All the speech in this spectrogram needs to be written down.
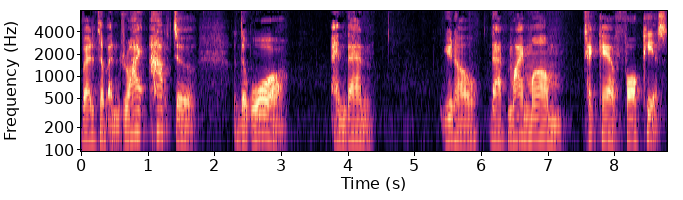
very tough. And right after the war, and then, you know, that my mom take care of four kids,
